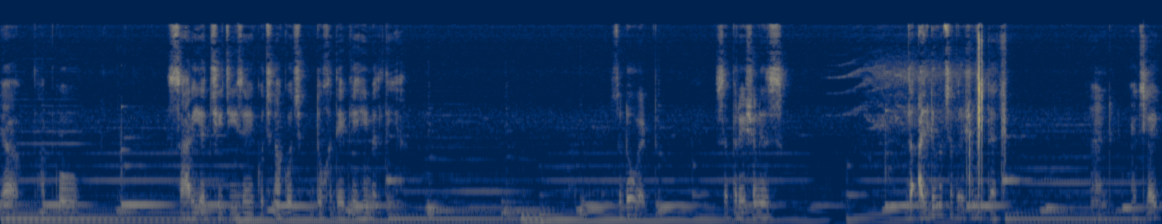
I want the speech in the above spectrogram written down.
या, आपको सारी अच्छी चीज़ें कुछ ना कुछ दुख दे के ही मिलती हैं। So do it separation is the ultimate separation is that and it's like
